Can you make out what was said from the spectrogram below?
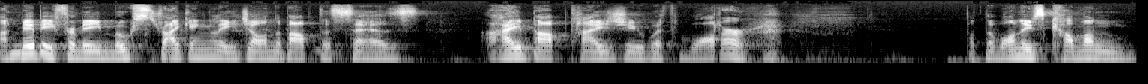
and maybe for me, most strikingly, John the Baptist says, I baptize you with water, but the one who's coming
